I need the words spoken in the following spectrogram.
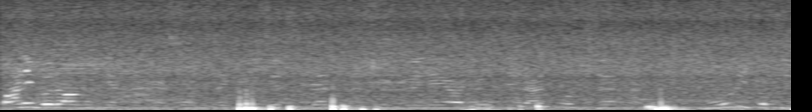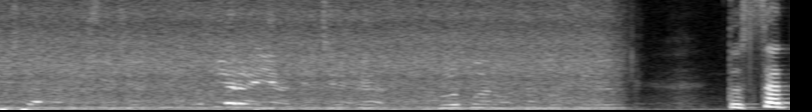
પાણી ભરવાનું ત્યાં શરૂ થઈ ગયું છે સીધા જ દ્રશ્યો જોઈ રહ્યા છો જે રાજકોટ શહેરના મોવડી ચોકી વિસ્તારના દ્રશ્યો છે અત્યારે અહીંયા જે છે એ ધોધમાર વરસાદ વરસી રહ્યો છે તો સતત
